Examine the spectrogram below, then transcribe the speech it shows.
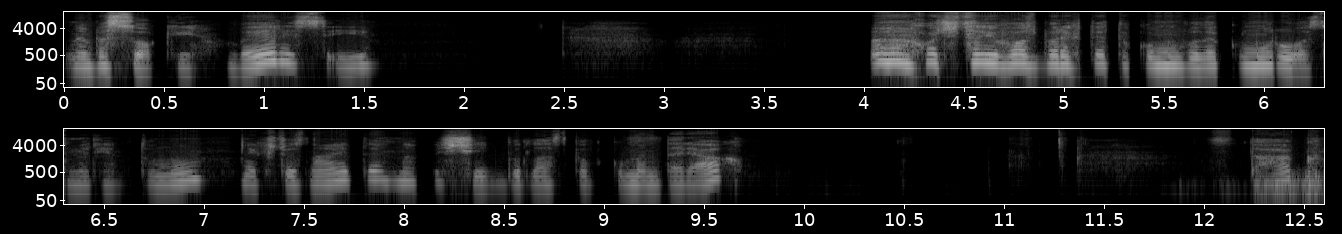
високий виріс і хочеться його зберегти в такому великому розмірі. Тому, якщо знаєте, напишіть, будь ласка, в коментарях. Так.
